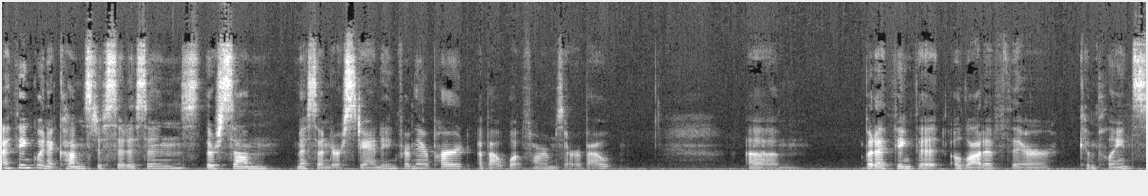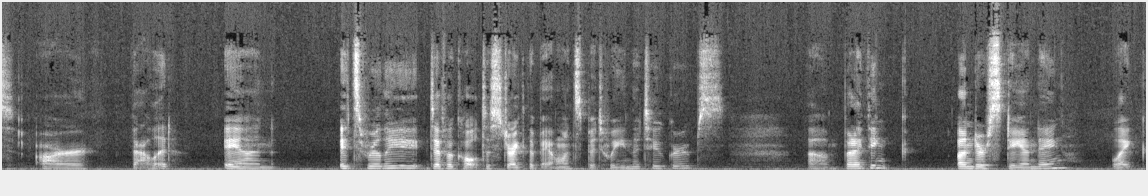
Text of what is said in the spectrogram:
I think when it comes to citizens, there's some misunderstanding from their part about what farms are about. Um, but I think that a lot of their complaints are valid. And it's really difficult to strike the balance between the two groups. Um, but I think understanding, like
